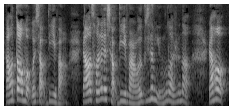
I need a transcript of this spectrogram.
然后到某个小地方，然后从这个小地方我都不记得名字了，真的，然后。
